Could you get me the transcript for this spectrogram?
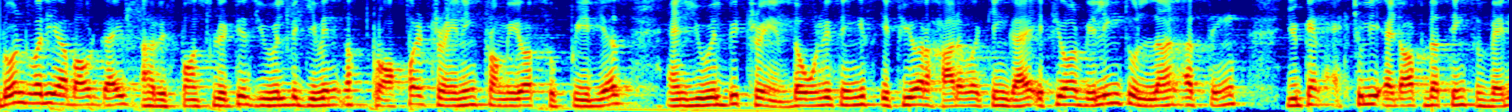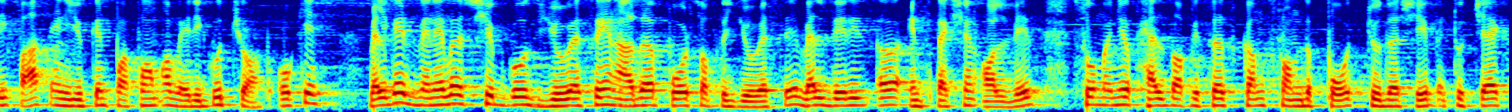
Don't worry about guys our responsibility is you will be given a proper training from your superiors and you will be trained. The only thing is if you are a hardworking guy if you are willing to learn a things you can actually adopt the things very fast and you can perform a very good job. Okay well guys whenever ship goes usa and other ports of the usa well there is a inspection always. So many of health officers comes from the port to the ship to check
